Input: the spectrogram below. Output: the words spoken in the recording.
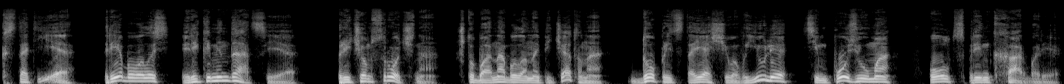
К статье требовалась рекомендация, причем срочно, чтобы она была напечатана до предстоящего в июле симпозиума в Колд-Спринг-Харборе.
